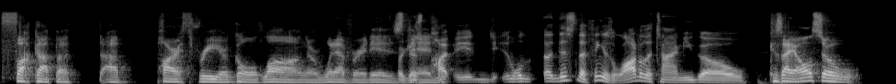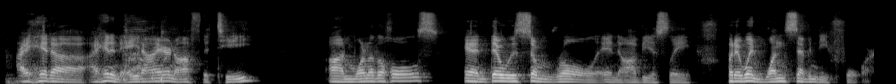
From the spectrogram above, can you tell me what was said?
fuck up a, a par three or gold long or whatever it is. Or just than- putt. Well, uh, this is the thing is a lot of the time you go, because I also I hit a I hit an eight iron off the tee on one of the holes, and there was some roll in obviously, but it went 174.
